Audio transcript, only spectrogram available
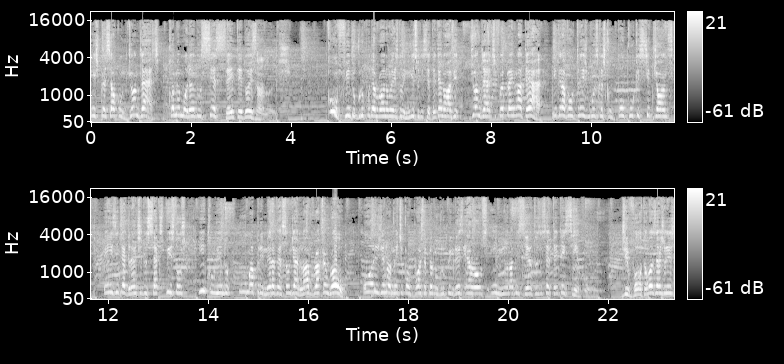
em especial com John Jett, comemorando 62 anos. Com o fim do grupo The Runaways no início de 79, John Jett foi para a Inglaterra e gravou três músicas com Paul Cook e Steve Jones, ex-integrantes dos Sex Pistols, incluindo uma primeira versão de I Love Rock and Roll, originalmente composta pelo grupo inglês Arrows em 1975. De volta a Los Angeles,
